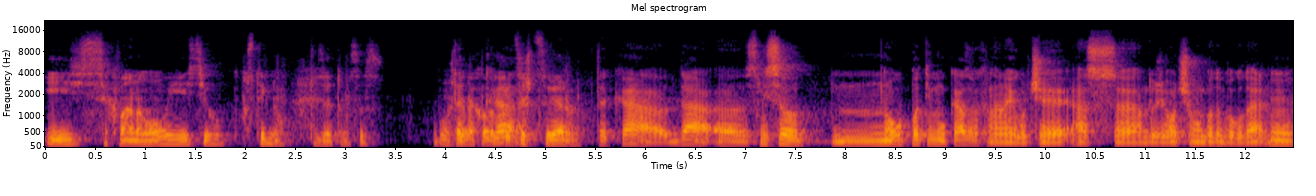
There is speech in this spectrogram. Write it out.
и си се хванал и си го постигнал. Зато с помощта на хора, които също са вярвали. Така, да. А, смисъл, много пъти му казвах на него, че аз а, до живота ще му бъда благодарен. Mm.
